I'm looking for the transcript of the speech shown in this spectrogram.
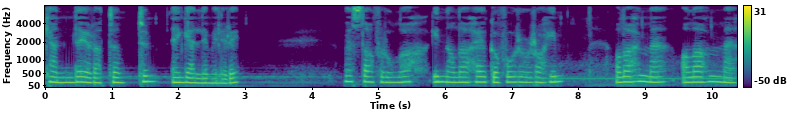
kendimde yarattığım tüm engellemeleri ve estağfurullah innallâhe gafurur rahim. Allahümme Allahümme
